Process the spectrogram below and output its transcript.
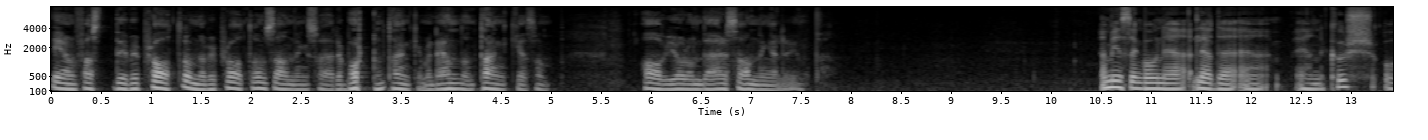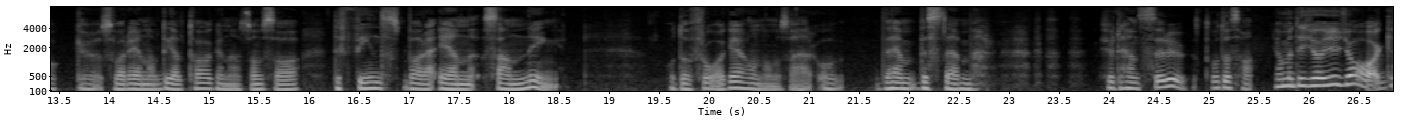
Även fast det vi pratar om när vi pratar om sanning så är det bortom tanke. Men det är ändå en tanke som avgör om det är sanning eller inte. Jag minns en gång när jag ledde eh, en kurs och eh, så var det en av deltagarna som sa det finns bara en sanning. Och då frågade jag honom så här, och vem bestämmer hur den ser ut? Och då sa han, ja men det gör ju jag.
